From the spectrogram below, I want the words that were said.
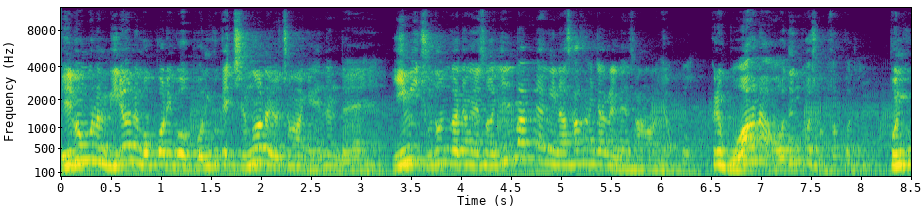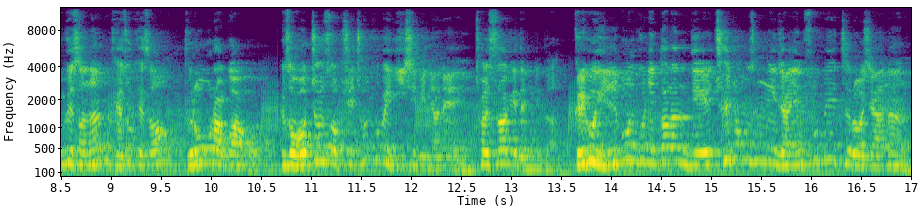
일본군은 미련을 못 버리고 본국에 증언을 요청하긴 했는데 이미 주둔 과정에서 1만 명이나 사상자를 낸 상황이었고 그리고 뭐 하나 얻은 것이 없었거든. 본국에서는 계속해서 들어오라고 하고 그래서 어쩔 수 없이 1922년에 철수하게 됩니다. 그리고 일본군이 떠난 뒤에 최종 승리자인 소비에트 러시아는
